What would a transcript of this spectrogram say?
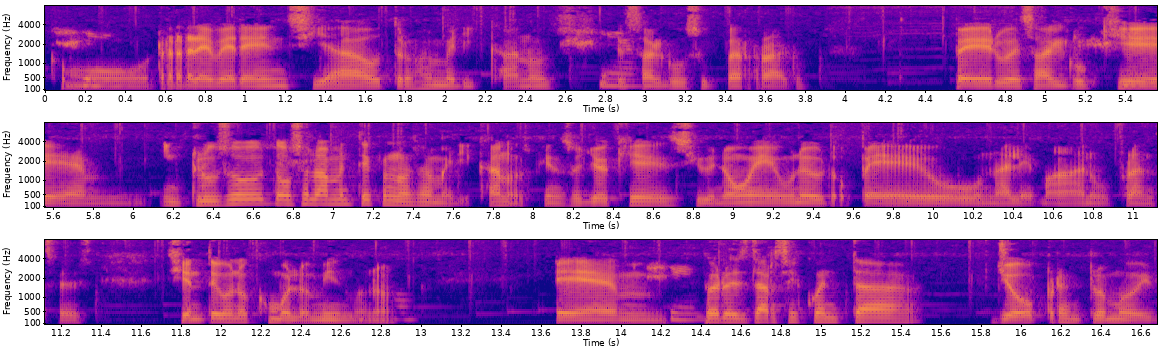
como reverencia a otros americanos. Sí. Es algo súper raro. Pero es algo que mm, incluso no solamente con los americanos, pienso yo que si uno ve un europeo, un alemán, un francés, siente uno como lo mismo, ¿no? Em, Sí. Pero es darse cuenta, yo por ejemplo me doy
